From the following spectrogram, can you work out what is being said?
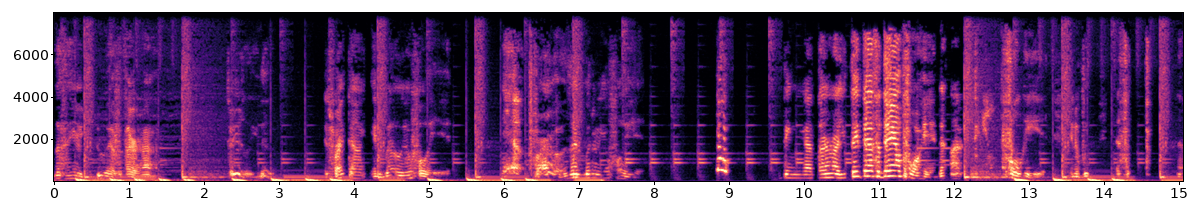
Listen here, you do have a third eye. Seriously, you. It's right down in the middle of your forehead. Yeah, bro, it's in the middle of your forehead. Nope. You think you got third eye? You think that's a damn forehead? That's not a damn forehead. And if it's an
